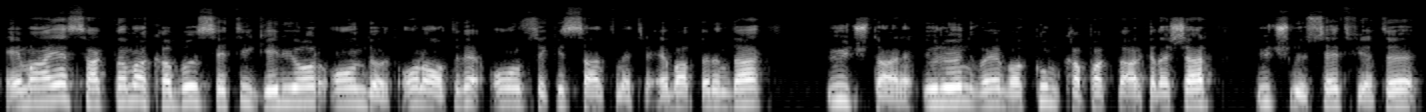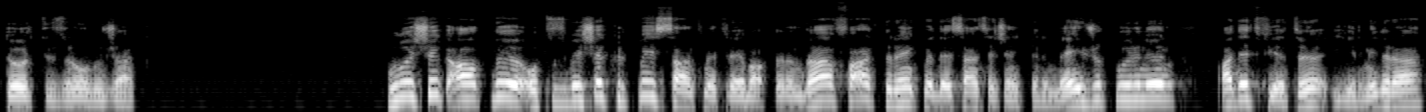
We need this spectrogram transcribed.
emaye saklama kabı seti geliyor 14, 16 ve 18 santimetre ebatlarında 3 tane ürün ve vakum kapaklı arkadaşlar. Üçlü set fiyatı 400 lira olacak. Bulaşık altlı 35'e 45 santimetre ebatlarında farklı renk ve desen seçenekleri mevcut bu ürünün. Adet fiyatı 20 lira.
